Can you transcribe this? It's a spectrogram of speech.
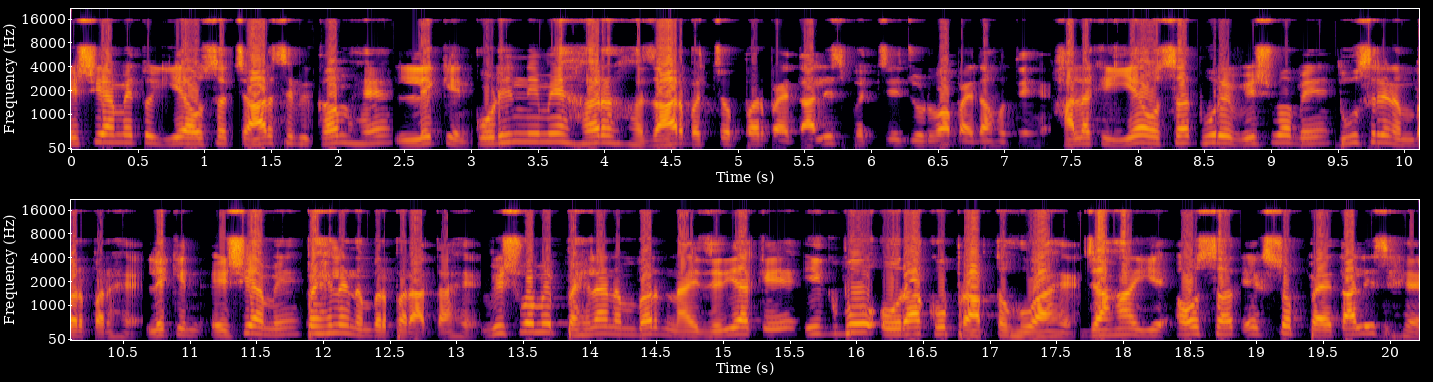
एशिया में तो ये औसत चार से भी कम है, लेकिन कोढ़िन्नी में हर हज़ार बच्चों पर 45 बच्चे जुड़वा पैदा होते हैं। हालाँकि ये औसत पूरे विश्व में दूसरे नंबर पर है, लेकिन एशिया में पहले नंबर पर आता है। विश्व में पहला नंबर नाइजीरिया के इग्बो ओरा को प्राप्त हुआ है, जहाँ ये औसत 145 है।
